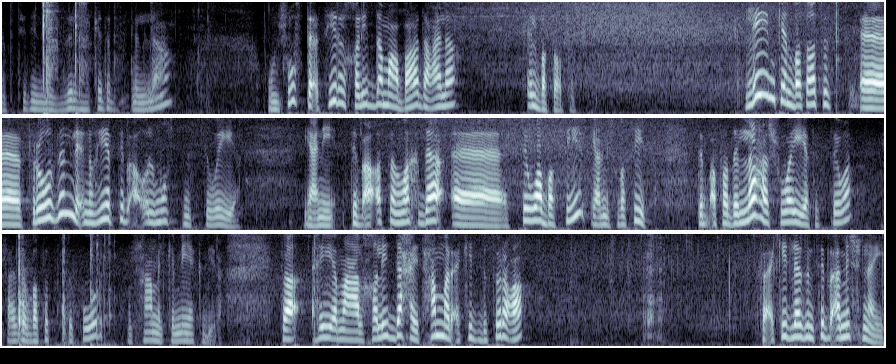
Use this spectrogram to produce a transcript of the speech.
نبتدي ننزلها كده بسم الله. ونشوف تأثير الخليط ده مع بعض على البطاطس. ليه يمكن بطاطس آه فروزن لأنه هي بتبقى اولموست مستوية. يعني تبقى أصلا واخدة آه سوا بسيط يعني مش بسيط تبقى فاضل لها شوية في السوا مش عايزة البطاطس تفور مش هعمل كمية كبيرة. فهي مع الخليط ده هيتحمر أكيد بسرعة. فأكيد لازم تبقى مش نية.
